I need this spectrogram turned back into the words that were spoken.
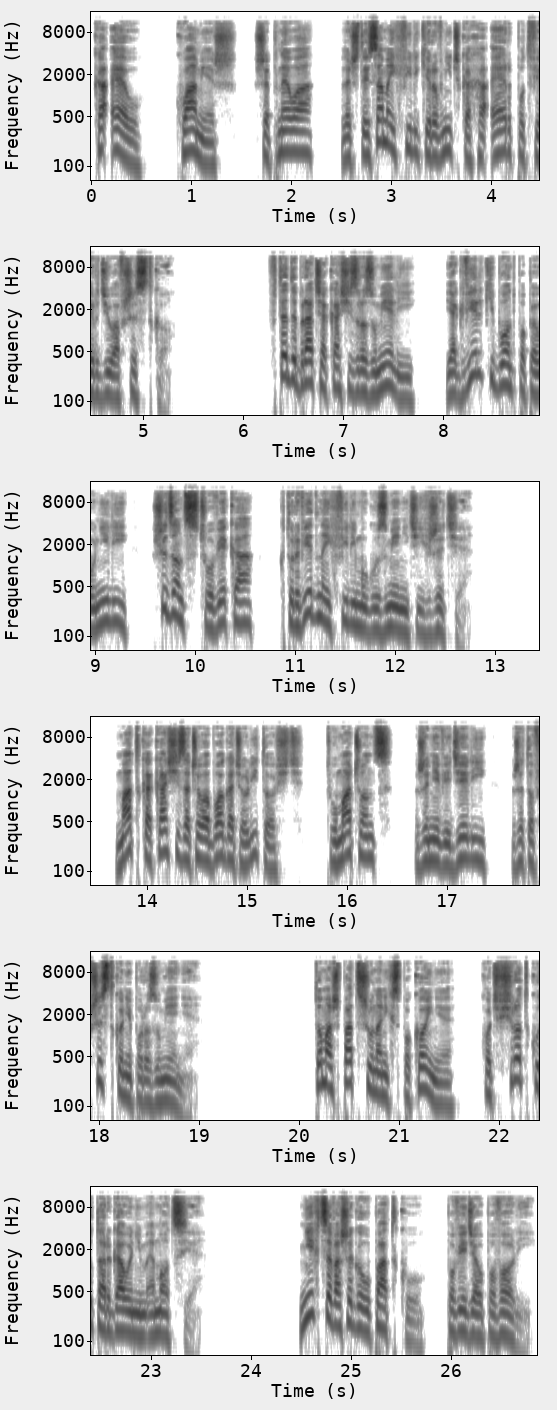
KL, kłamiesz, szepnęła, lecz tej samej chwili kierowniczka HR potwierdziła wszystko. Wtedy bracia Kasi zrozumieli, jak wielki błąd popełnili, szydząc z człowieka, który w jednej chwili mógł zmienić ich życie. Matka Kasi zaczęła błagać o litość, tłumacząc, że nie wiedzieli, że to wszystko nieporozumienie. Tomasz patrzył na nich spokojnie, choć w środku targały nim emocje. Nie chcę waszego upadku, powiedział powoli.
